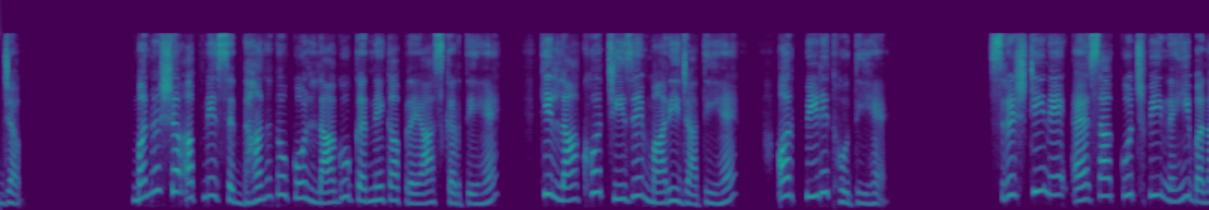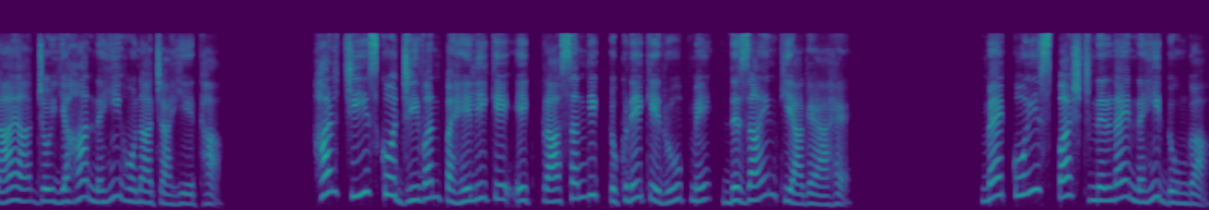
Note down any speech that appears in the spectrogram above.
जब मनुष्य अपने सिद्धांतों को लागू करने का प्रयास करते हैं कि लाखों चीज़ें मारी जाती हैं और पीड़ित होती हैं। सृष्टि ने ऐसा कुछ भी नहीं बनाया जो यहाँ नहीं होना चाहिए था। हर चीज़ को जीवन पहेली के एक प्रासंगिक टुकड़े के रूप में डिज़ाइन किया गया है। मैं कोई स्पष्ट निर्णय नहीं दूँगा,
